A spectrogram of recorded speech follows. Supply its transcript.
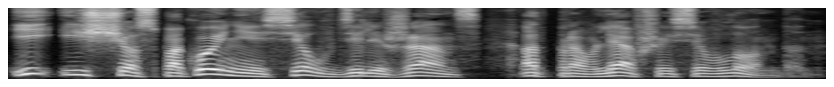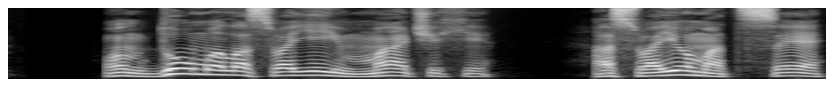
и еще спокойнее сел в дилижанс, отправлявшийся в Лондон. Он думал о своей мачехе, о своем отце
